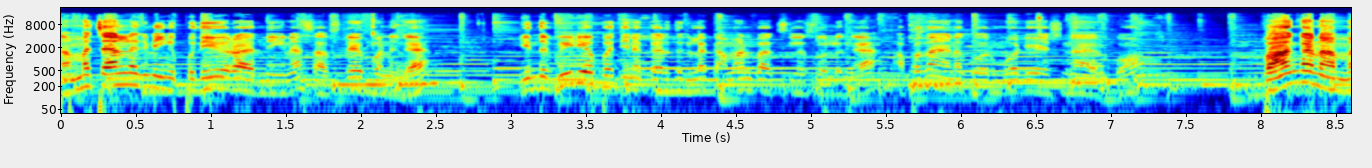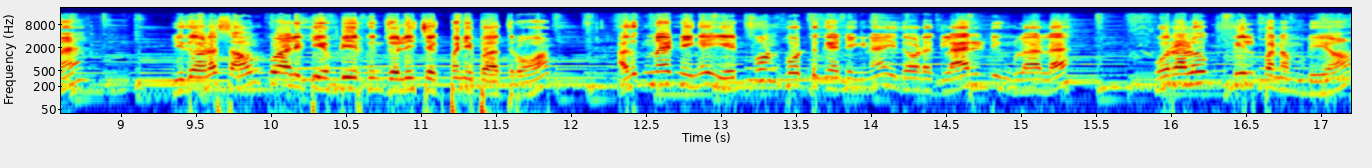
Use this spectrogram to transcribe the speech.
நம்ம சேனலுக்கு நீங்கள் புதியவராக இருந்தீங்கன்னா சப்ஸ்கிரைப் பண்ணுங்கள் இந்த வீடியோ பற்றின கருத்துக்களை கமெண்ட் பாக்ஸில் சொல்லுங்கள் அப்போ தான் எனக்கு ஒரு மோட்டிவேஷனாக இருக்கும். வாங்க நாம் இதோட சவுண்ட் குவாலிட்டி எப்படி இருக்குன்னு சொல்லி செக் பண்ணி பார்த்துருவோம். அதுக்கு முன்னாடி நீங்கள் ஹெட்ஃபோன் போட்டு கேட்டிங்கன்னா இதோட கிளாரிட்டி உங்களால் ஓரளவுக்கு ஃபீல் பண்ண முடியும்.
